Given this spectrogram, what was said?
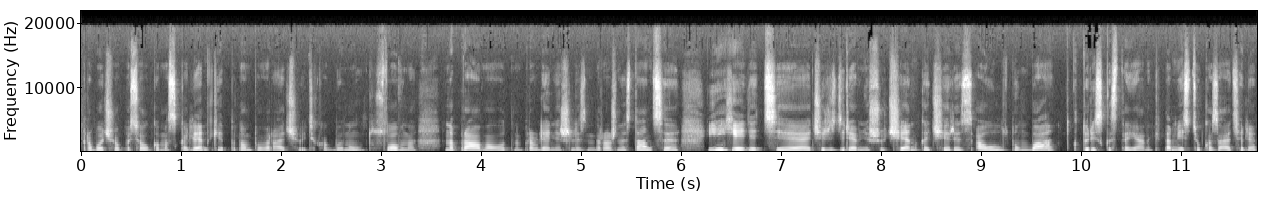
рабочего поселка Москаленки, потом поворачиваете как бы, ну, условно, направо от направления железнодорожной станции и едете через деревню Шевченко, через аул Тумба к туристской стоянке. Там есть указатели.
